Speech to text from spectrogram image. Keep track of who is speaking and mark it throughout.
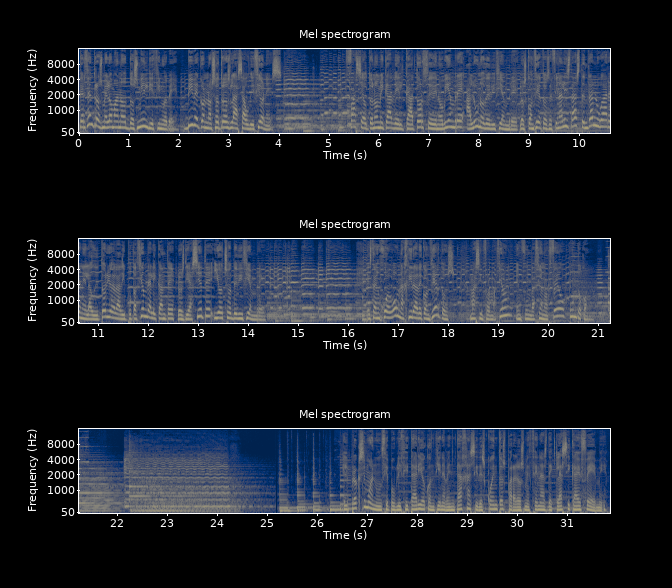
Speaker 1: Intercentros Melómano 2019. Vive con nosotros las audiciones. Fase autonómica del 14 de noviembre al 1 de diciembre. Los conciertos de finalistas tendrán lugar en el auditorio de la Diputación de Alicante los días 7 y 8 de diciembre. Está en juego una gira de conciertos. Más información en fundacionorfeo.com.
Speaker 2: El próximo anuncio publicitario contiene ventajas y descuentos para los mecenas de Clásica FM.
